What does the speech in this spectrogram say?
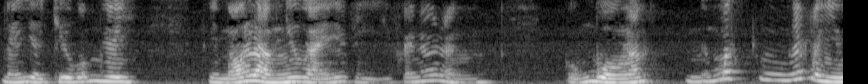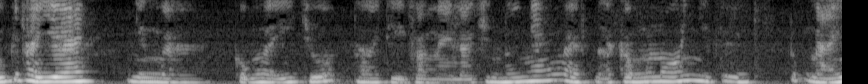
nãy giờ chưa bấm ghi. Thì mỗi lần như vậy thì phải nói rằng cũng buồn lắm nó mất rất là nhiều cái thời gian. Nhưng mà cũng là ý chúa. Thôi thì phần này là xin nói ngắn là đã không có nói như cái lúc nãy.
